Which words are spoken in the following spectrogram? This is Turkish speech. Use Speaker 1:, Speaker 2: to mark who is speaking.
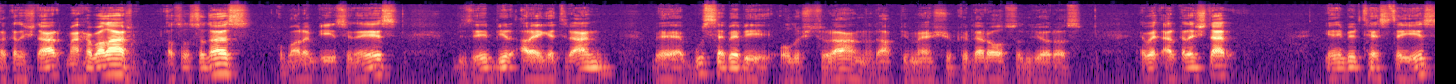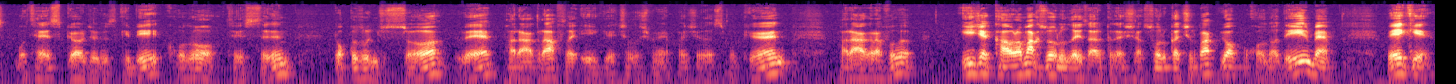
Speaker 1: Arkadaşlar merhabalar. Nasılsınız? Umarım iyisiniz. Bizi bir araya getiren ve bu sebebi oluşturan Rabbime şükürler olsun diyoruz. Evet arkadaşlar yeni bir testteyiz. Bu test gördüğünüz gibi konu testinin dokuzuncusu ve paragrafla ilgili çalışma yapacağız bugün. Paragrafı iyice kavramak zorundayız arkadaşlar. Soru kaçırmak yok bu konuda değil mi? Peki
